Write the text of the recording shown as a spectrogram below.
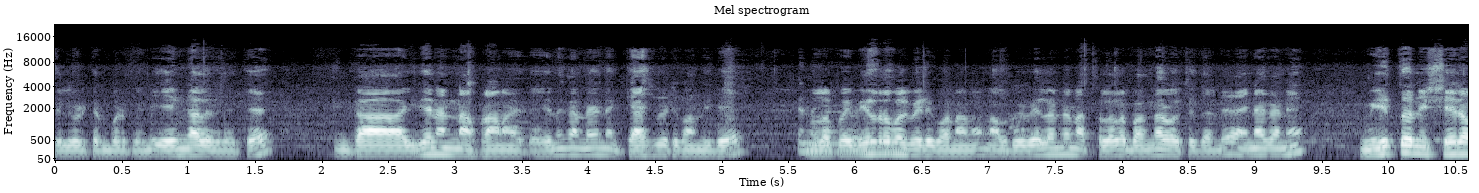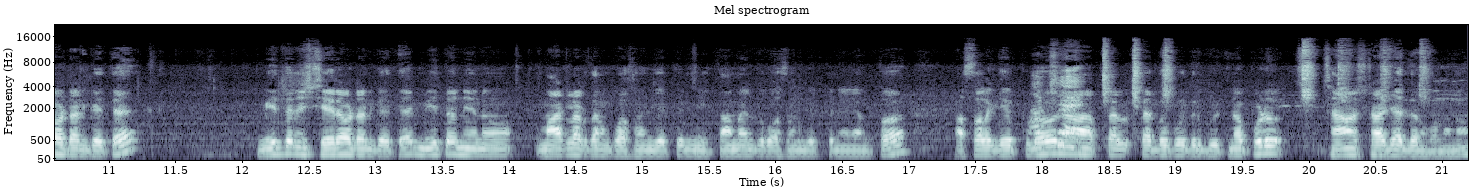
సెల్లుడి కింద పడిపోయింది. ఏం కాలేదు అయితే ఇంకా ఇదేనండి నా ప్రాణం అయితే. ఎందుకంటే నేను క్యాష్ పెట్టుకుంది ఇదే. నలభై వేల రూపాయలు పెట్టుకున్నాను. నలభై వేలు అంటే నా పిల్లల బంగారం వచ్చిందండి. అయినా కానీ మీతో నేను షేర్ అవ్వడానికి అయితే మీతో నేను షేర్ అవ్వడానికి అయితే మీతో నేను మాట్లాడటానికి కోసం అని చెప్పి మీ కామెంట్ల కోసం అని చెప్పి నేను ఎంతో అసలు ఎప్పుడో నా పెద్ద కూతురు పుట్టినప్పుడు ఛానల్ స్టార్ట్ చేద్దాం అనుకున్నాను.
